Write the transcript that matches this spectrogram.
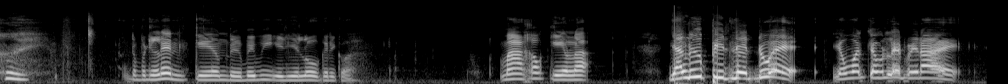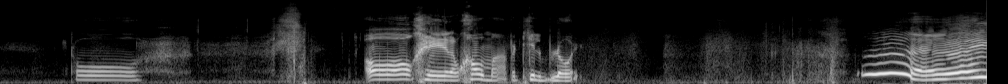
เฮ้ยจะไปเล่นเกมหรือ Baby in Yellow กันดีกว่า มาเข้าเกมละ อย่าลืมปิดเน็ตด้วย อย่าว่าจะเล่นไม่ได้ โทรโอเคเราเข้ามาเป็นที่เรียบร้อยเอ้ย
